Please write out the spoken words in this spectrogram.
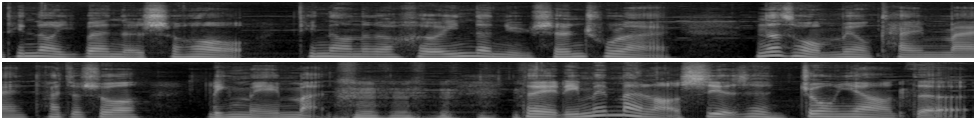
听到一半的时候，听到那个和音的女生出来，那时候我没有开麦，他就说林美满，对，林美满老师也是很重要的。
